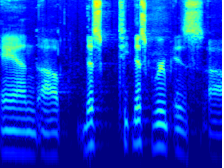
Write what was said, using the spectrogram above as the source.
And uh, this, this group is, uh,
